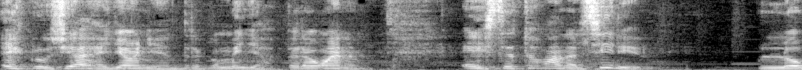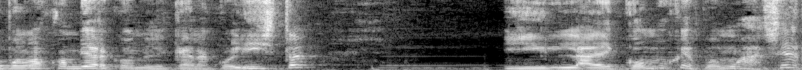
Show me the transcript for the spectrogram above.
exclusivas de Jonia, entre comillas. Pero bueno, este, esto es Bundle City. Lo podemos cambiar con el caracolista y la de combos que podemos hacer.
